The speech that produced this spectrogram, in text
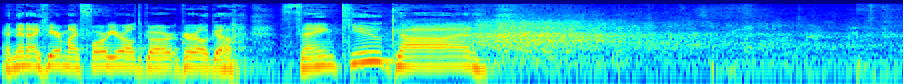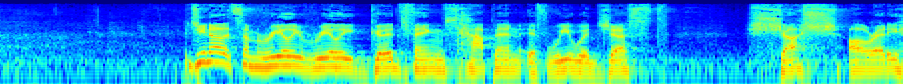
And then I hear my four year old girl go, Thank you, God. Do you know that some really, really good things happen if we would just shush already?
